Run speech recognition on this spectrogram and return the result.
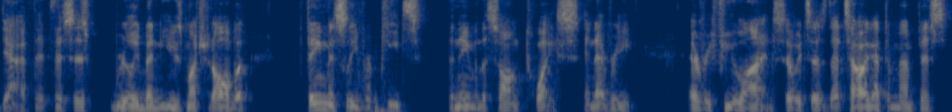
yeah, if, if this has really been used much at all, but famously repeats the name of the song twice in every every few lines. So it says, That's how I got to Memphis.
